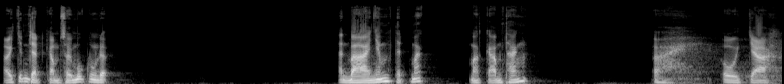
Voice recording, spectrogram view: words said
Ở chính trạch cầm sợi mút luôn đó. Anh ba nhắm tịch mắt Mà cảm thắng à, Ôi cha.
